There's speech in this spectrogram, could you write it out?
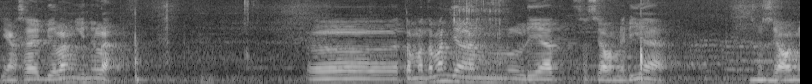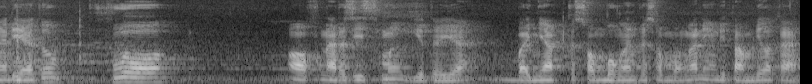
Yang saya bilang inilah, eh, teman-teman jangan lihat sosial media. Sosial media itu full of narsisme gitu ya, banyak kesombongan-kesombongan yang ditampilkan.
